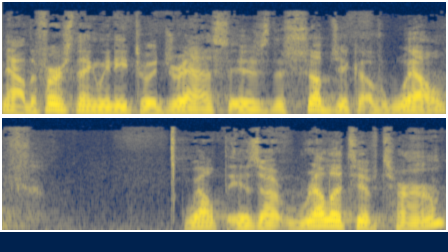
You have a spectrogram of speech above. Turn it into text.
Now, the first thing we need to address is the subject of wealth. Wealth is a relative term.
